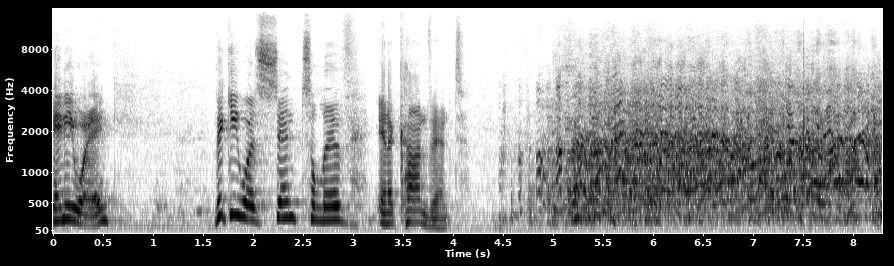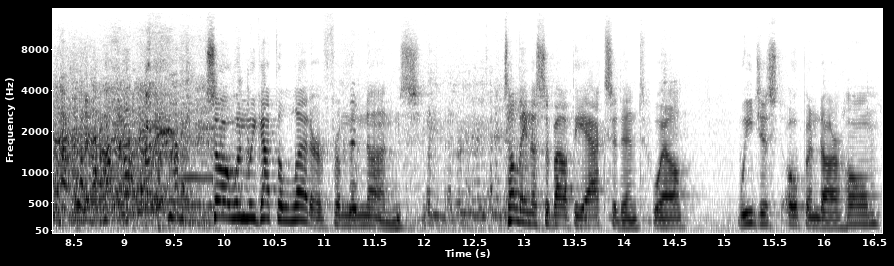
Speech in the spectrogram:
Anyway, Vicki was sent to live in a convent. so when we got the letter from the nuns telling us about the accident, well, we just opened our home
